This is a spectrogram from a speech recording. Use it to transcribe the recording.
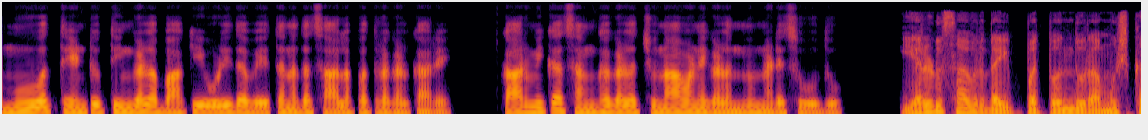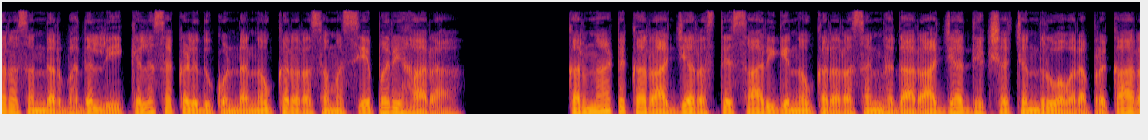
ಮೂವತ್ತೆಂಟು ತಿಂಗಳ ಬಾಕಿ ಉಳಿದ ವೇತನದ ಸಾಲಪತ್ರಗಳ್ಕಾರೆ ಕಾರ್ಮಿಕ ಸಂಘಗಳ ಚುನಾವಣೆಗಳನ್ನು ನಡೆಸುವುದು. ಎರಡು ಸಾವಿರದ ಇಪ್ಪತ್ತೊಂದರ ಮುಷ್ಕರ ಸಂದರ್ಭದಲ್ಲಿ ಕೆಲಸ ಕಳೆದುಕೊಂಡ ನೌಕರರ ಸಮಸ್ಯೆ ಪರಿಹಾರ. ಕರ್ನಾಟಕ ರಾಜ್ಯ ರಸ್ತೆ ಸಾರಿಗೆ ನೌಕರರ ಸಂಘದ ರಾಜ್ಯಾಧ್ಯಕ್ಷ ಚಂದ್ರು ಅವರ ಪ್ರಕಾರ,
